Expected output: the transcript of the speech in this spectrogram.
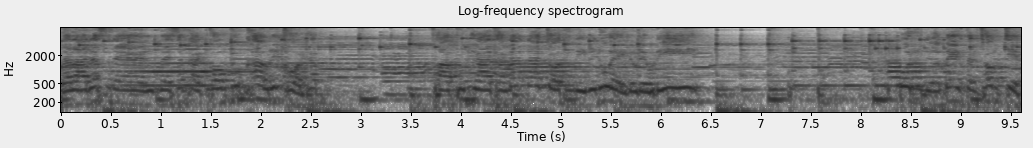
ดารานักแสดงในสังกัดกองทุกข้าวเรคคอร์ดครับ ฝากผลงานทางด้านหน้าจอทีวีไปด้วยเร็วๆนี้บนเหนือเมฆทางช่องเจ็ด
